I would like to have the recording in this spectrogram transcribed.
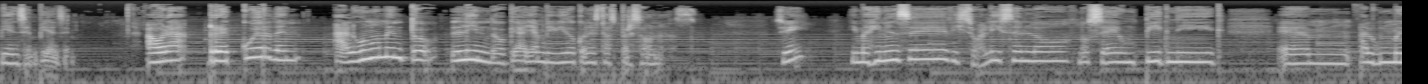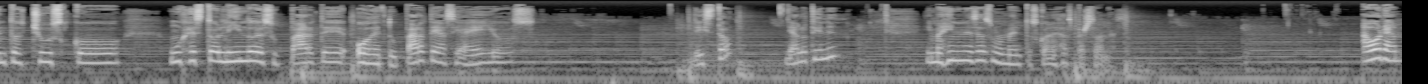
Piensen, piensen. Ahora recuerden algún momento lindo que hayan vivido con estas personas. ¿Sí? Imagínense, visualícenlo, no sé, un picnic, em, algún momento chusco, un gesto lindo de su parte o de tu parte hacia ellos. ¿Listo? ¿Ya lo tienen? Imaginen esos momentos con esas personas. Ahora,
